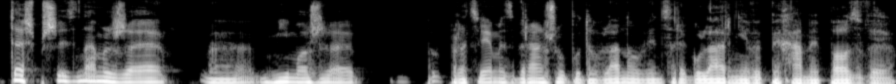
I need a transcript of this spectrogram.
I też przyznam, że e, mimo, że pracujemy z branżą budowlaną, więc regularnie wypychamy pozwy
